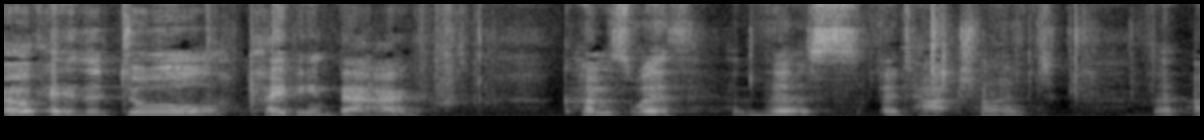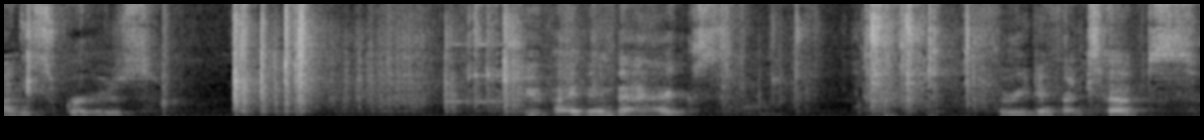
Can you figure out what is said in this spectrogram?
Okay, the dual piping bag comes with this attachment that unscrews. Two piping bags, three different tips.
